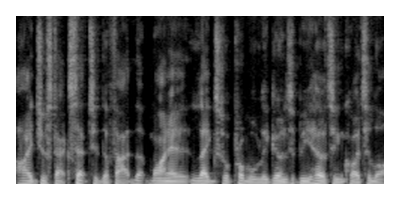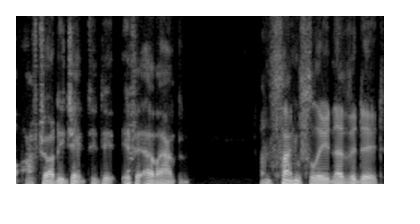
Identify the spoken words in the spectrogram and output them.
I just accepted the fact that my legs were probably going to be hurting quite a lot after I'd ejected it, if it ever happened. And thankfully, it never did.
